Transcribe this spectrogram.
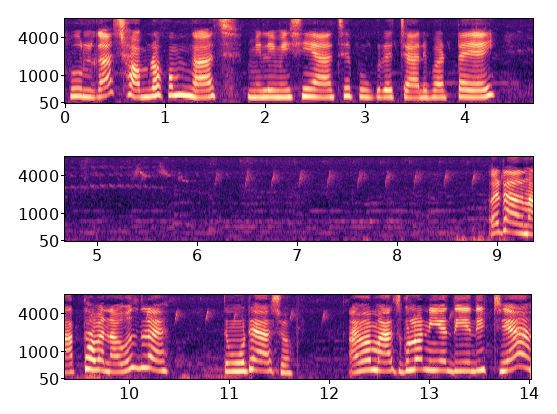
ফুল গাছ, সব রকম গাছ মিলেমিশিয়ে আছে পুকুরের চারিপাটটা এই। ওটা আর মারতে হবে না, বুঝলে? তুমি উঠে আসো। আমি মাছগুলো নিয়ে দিয়ে দিচ্ছি হ্যাঁ?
